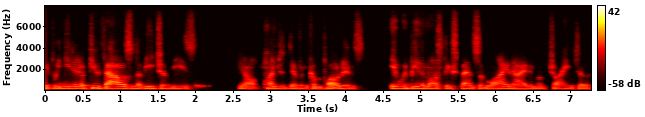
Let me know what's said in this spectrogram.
if we needed a few thousand of each of these you know, hundred different components, it would be the most expensive line item of trying to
